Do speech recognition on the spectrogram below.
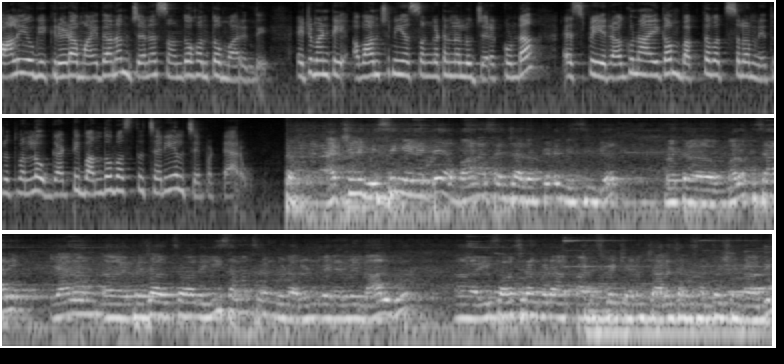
బాలయోగి క్రీడా మైదానం జన సందోహంతో మారింది. ఎటువంటి అవాంఛనీయ సంఘటనలు జరగకుండా ఎస్పీ రఘునాయకం భక్తవత్సలం నేతృత్వంలో గట్టి బందోబస్తు చర్యలు చేపట్టారు. యాక్చువల్లీ మిస్సింగ్ ఏంటంటే ఆ బాణాసంచా అదొక్కటే మిస్సింగ్ బట్ మరొకసారి యానం ఆ, ప్రజా ఉత్సవాలు ఈ సంవత్సరం కూడా రెండు వేల ఇరవై నాలుగు ఆ, ఈ సంవత్సరం కూడా పార్టిసిపేట్ చేయడం చాలా చాలా సంతోషంగా ఉంది.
